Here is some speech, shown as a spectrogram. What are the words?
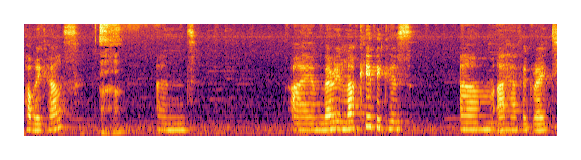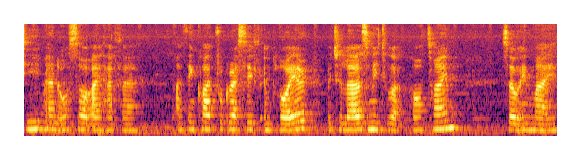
public health. Uh-huh. And I am very lucky because um, I have a great team, and also I have a, I think, quite progressive employer, which allows me to work part time. So in my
